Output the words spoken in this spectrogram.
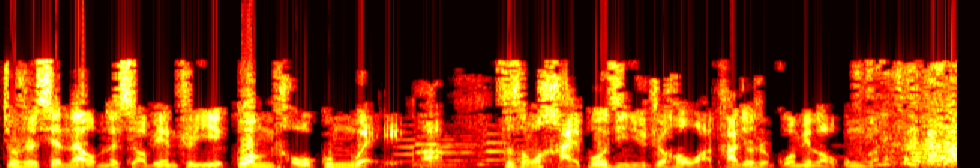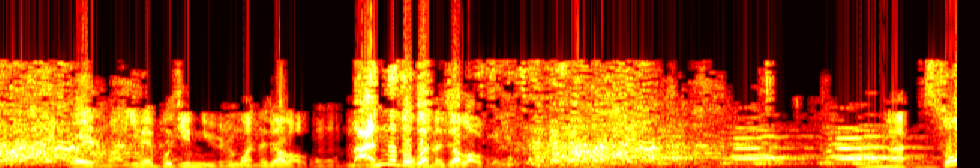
就是现在我们的小编之一光头龚伟啊，自从海波进去之后啊，他就是国民老公了。为什么？因为不仅女人管他叫老公，男的都管他叫老公。呃，所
